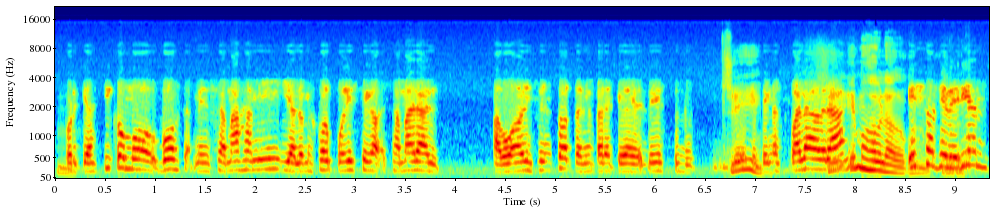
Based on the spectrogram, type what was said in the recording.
Mm. Porque así como vos me llamás a mí y a lo mejor podés llamar al abogado defensor también para que, de su, tenga su palabra, hemos hablado ellos deberían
